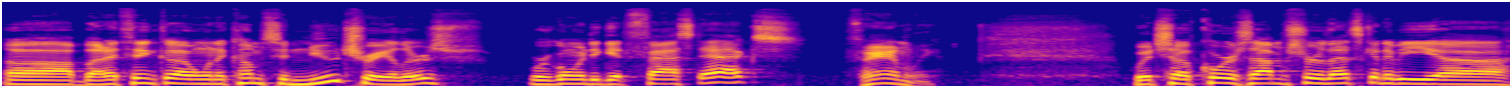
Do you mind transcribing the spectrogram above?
uh, but I think uh, when it comes to new trailers, we're going to get Fast X Family, which of course I'm sure that's going to be uh,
